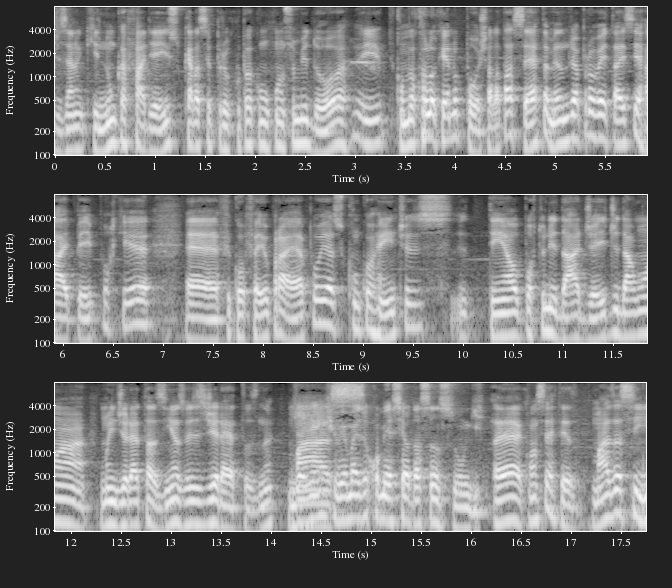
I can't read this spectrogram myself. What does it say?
dizendo que nunca faria isso porque ela se preocupa com o consumidor. E, como eu coloquei no post, ela tá certa mesmo de aproveitar esse hype aí, porque é, ficou feio pra Apple e as concorrentes têm a oportunidade aí de dar uma, uma indiretazinha, às vezes diretas, né? Já a gente vê mais o comercial da Samsung. É, com certeza. Mas assim,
